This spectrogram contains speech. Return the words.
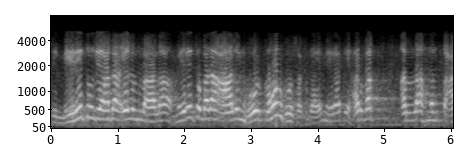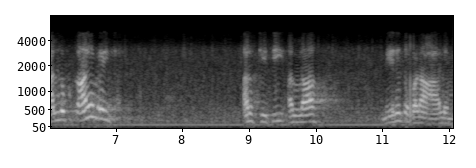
تے میرے تو زیادہ علم والا، میرے تو بڑا عالم ہور کون ہو سکتا ہے؟ میرا تے ہر وقت اللہ من تعلق قائم رہتا ہے۔ عرض کی تھی، اللہ میرے تو بڑا عالم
